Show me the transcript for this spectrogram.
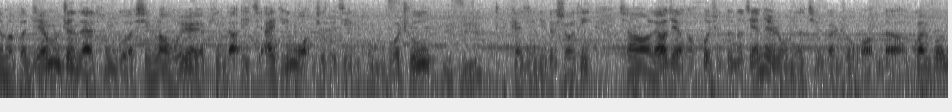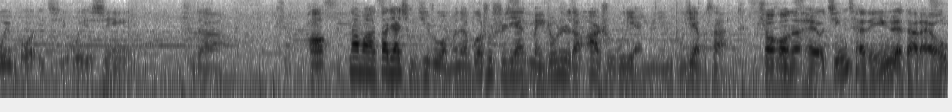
那么本节目正在通过新浪微乐频道以及爱听网正在进行同步播出。嗯感谢你的收听，想要了解和获取更多节目内容呢，请关注我们的官方微博以及微信。是的。好，那么大家请记住我们的播出时间，每周日的二十五点与您不见不散。稍后呢还有精彩的音乐带来哦。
